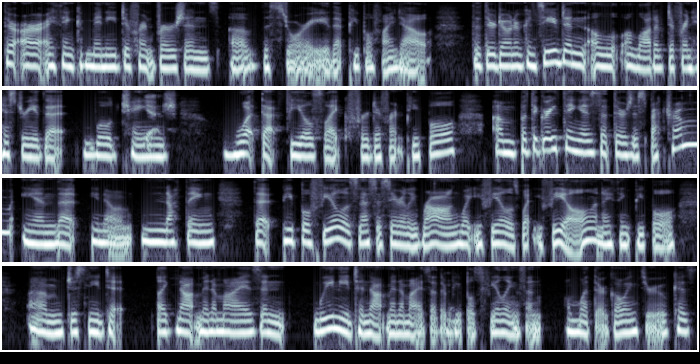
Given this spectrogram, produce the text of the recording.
there are, I think, many different versions of the story that people find out that they're donor conceived and a, a lot of different history that will change. Yeah. What that feels like for different people. Um, but the great thing is that there's a spectrum and that, you know, nothing that people feel is necessarily wrong. What you feel is what you feel. And I think people um, just need to like not minimize and we need to not minimize other people's feelings and on what they're going through because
